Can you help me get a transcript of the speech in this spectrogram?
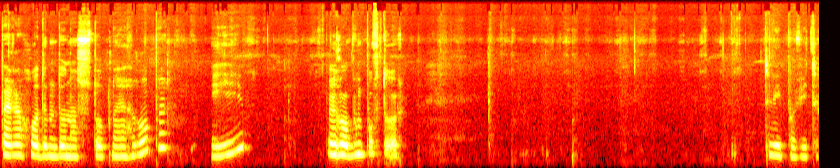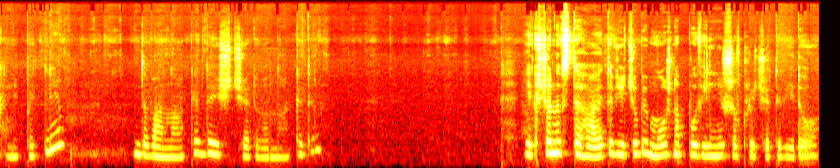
Переходимо до наступної групи і робимо повтор. Дві повітряні петлі, два накиди ще два накиди. Якщо не встигаєте, в YouTube можна повільніше включити відео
